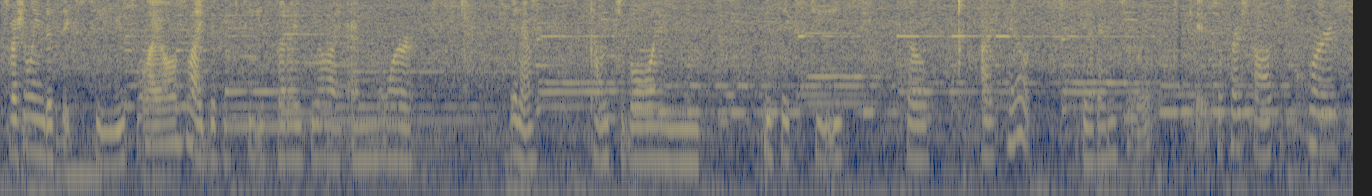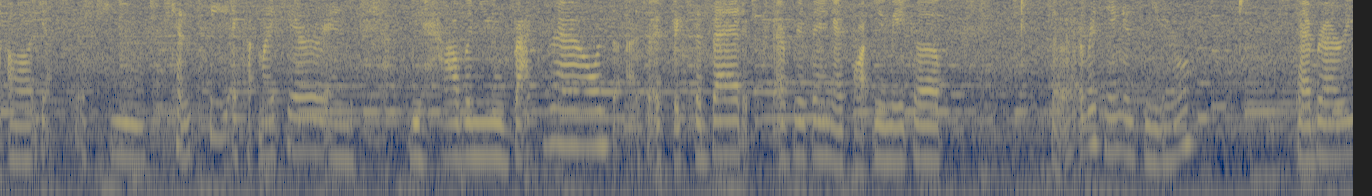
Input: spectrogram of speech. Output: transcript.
especially in the 60s. Well, I also like the 50s, but I feel like I'm more, you know, comfortable in the 60s. So, okay, let's get into it. Okay, so first off, of course, uh, yes, as you can see, I cut my hair and we have a new background. So I fixed the bed, I fixed everything, I bought new makeup. So everything is new. February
